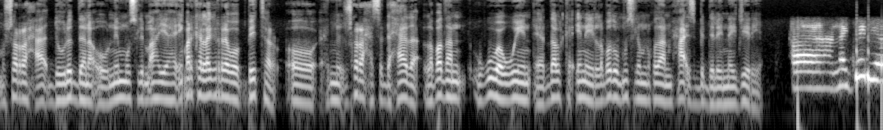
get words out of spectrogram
musharaxa dowladdana uu nin muslim ah yahay. Marka laga reebo peter oo musharaxa saddexaada labadan ugu waaweyn ee dalka inay labadu muslim noqdaan maxaa isbedelay nigeria? Nigeria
